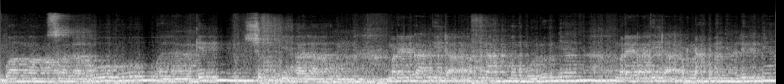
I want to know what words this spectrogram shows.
wama salabuhu walakin syubbihalahum mereka tidak pernah membunuhnya mereka tidak pernah menyalibnya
